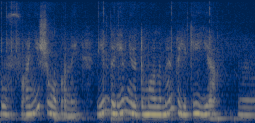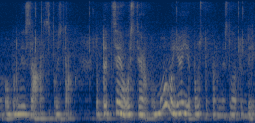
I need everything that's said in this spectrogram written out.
був раніше обраний, він дорівнює тому елементу, який є обраний зараз. Ось так. Тобто це ось ця умова, я її просто перенесла туди.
